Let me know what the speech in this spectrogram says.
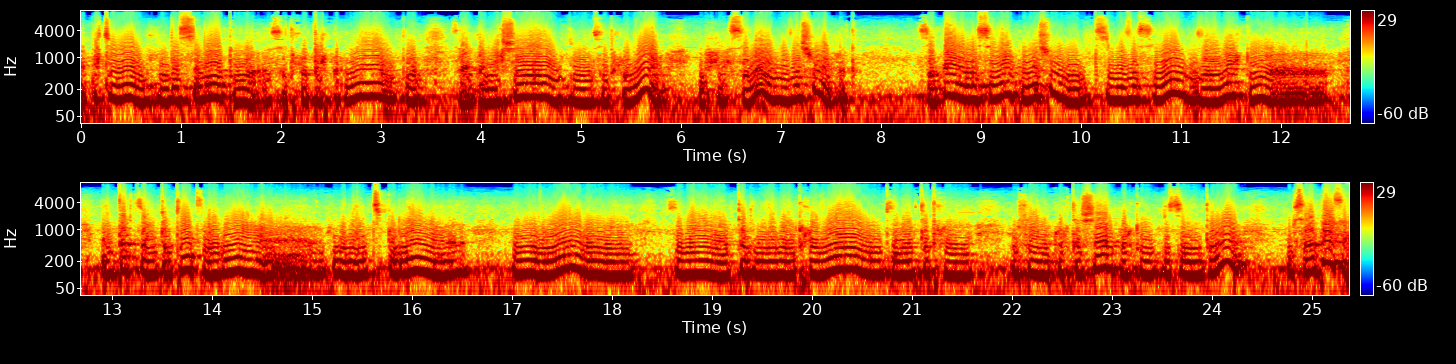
À partir du moment où vous décidez que euh, c'est trop tard pour moi, ou que ça va pas marcher, ou que c'est trop dur, bah, c'est là où vous échouez en fait. C'est pas en essayant qu'on échoue. Si vous essayez, vous allez voir que peut-être qu'il y a quelqu'un qui va venir euh, vous donner un petit coup de main euh, au nom du monde, euh, qui va peut-être vous aider à creuser, ou qui va peut-être vous faire une courte échelle pour que vous puissiez monter le mur. Vous ne savez pas ça.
